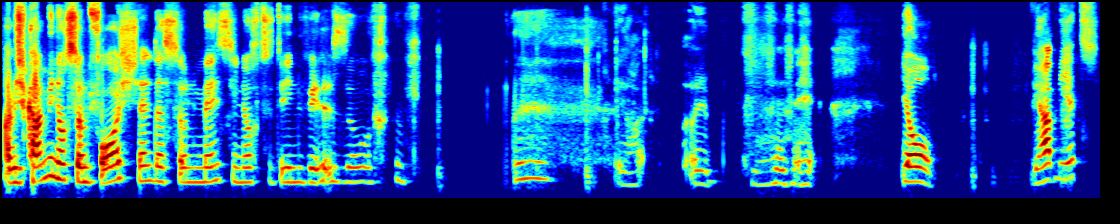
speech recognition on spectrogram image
Aber ich kann mir noch so vorstellen, dass so ein Messi noch zu denen will. So. Ja. Äh, Jo. Wir haben jetzt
